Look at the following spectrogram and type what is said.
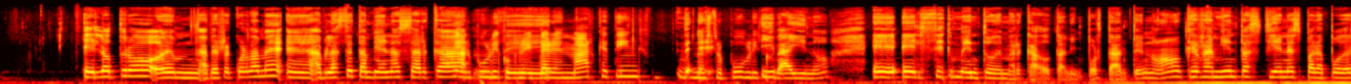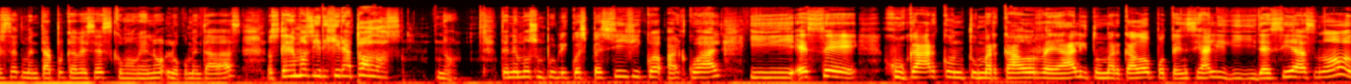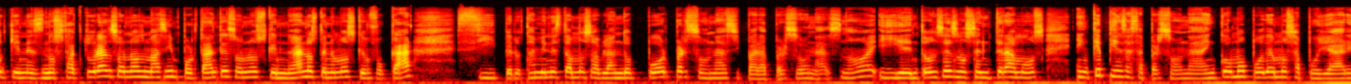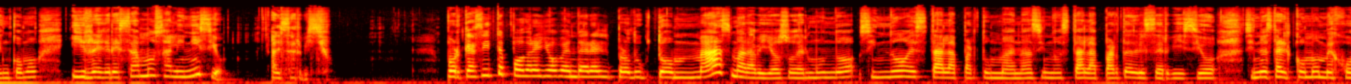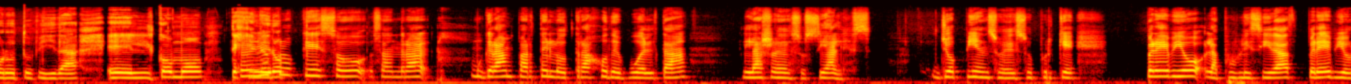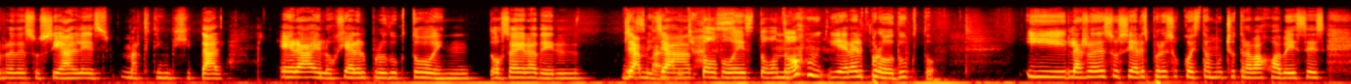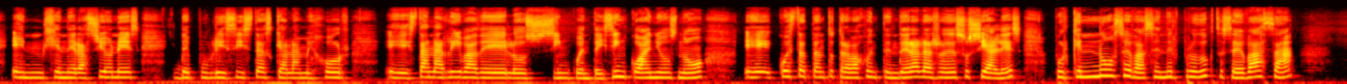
el otro, em, a ver, recuérdame, eh, hablaste también acerca... El público prioritario en marketing, de, nuestro público. Iba ahí, ¿no? Eh, el segmento de mercado tan importante, ¿no? ¿Qué herramientas tienes para poder segmentar? Porque a veces, como ven, lo comentabas, nos queremos dirigir a todos. No, tenemos un público específico al cual y ese jugar con tu mercado real y tu mercado potencial y, decías, ¿no? Quienes nos facturan son los más importantes, son los que ya nos tenemos que enfocar. Sí, pero también estamos hablando por personas y para personas, ¿no? Y entonces nos centramos en qué piensa esa persona, en cómo podemos apoyar, en cómo y regresamos al inicio, al servicio porque así te podré yo vender el producto más maravilloso del mundo si no está la parte humana, si no está la parte del servicio, si no está el cómo mejoro tu vida, el cómo te Pero genero... Yo creo que eso, Sandra, gran parte lo trajo de vuelta las redes sociales. Yo pienso eso porque previo la publicidad, previo redes sociales, marketing digital, era elogiar el producto en, o sea, era del ya, ya todo esto, ¿no? Y era el producto. Y las redes sociales, por eso cuesta mucho trabajo a veces en generaciones de publicistas que a lo mejor eh, están arriba de los 55 años, ¿no? Eh, cuesta tanto trabajo entender a las redes sociales porque no se basa en el producto, se basa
